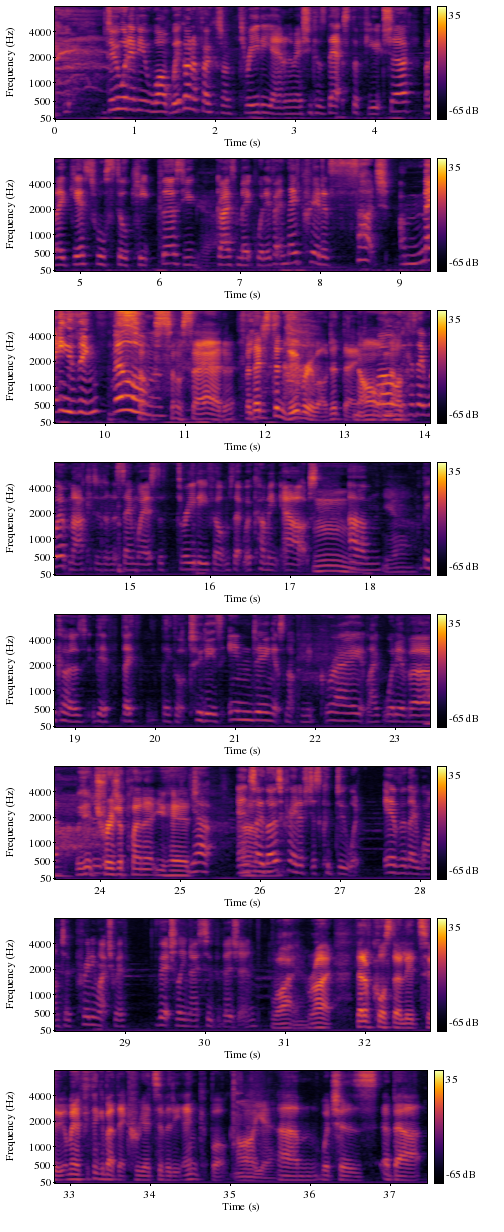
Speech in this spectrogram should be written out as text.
do whatever you want. We're going to focus on 3D animation because that's the future. But I guess we'll still keep this. You guys make whatever, and they created such amazing films. so sad. But they just didn't do very well, did they? No, well, no. because they weren't marketed in the same way as the 3D films that were coming out. Um, yeah. because they they they thought 2D is ending, it's not going to be great, like whatever. We had Treasure Planet, you had. yeah, and so um, those creatives just could do whatever they wanted, pretty much with virtually no supervision. Right, right. That, of course, though, led to. I mean, if you think about that Creativity Inc. book, Oh yeah. um, which is about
